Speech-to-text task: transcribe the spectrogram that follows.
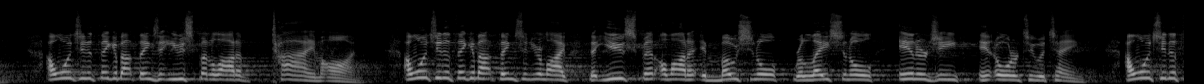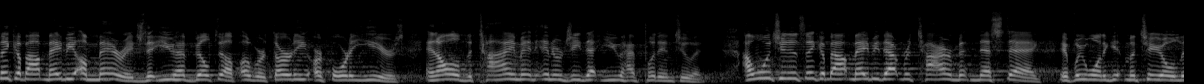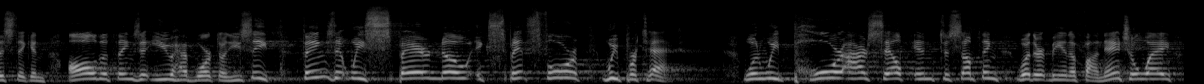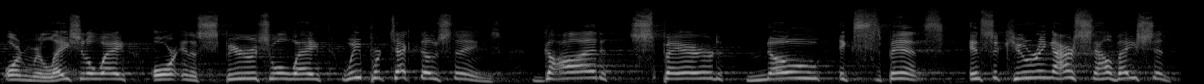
I want you to think about things that you spent a lot of time on. I want you to think about things in your life that you spent a lot of emotional, relational energy in order to attain. I want you to think about maybe a marriage that you have built up over 30 or 40 years and all of the time and energy that you have put into it. I want you to think about maybe that retirement nest egg, if we want to get materialistic, and all the things that you have worked on. You see, things that we spare no expense for, we protect. When we pour ourselves into something, whether it be in a financial way or in a relational way or in a spiritual way, we protect those things. God spared no expense in securing our salvation.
